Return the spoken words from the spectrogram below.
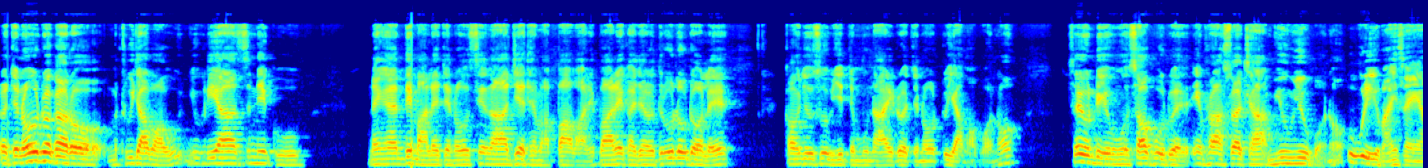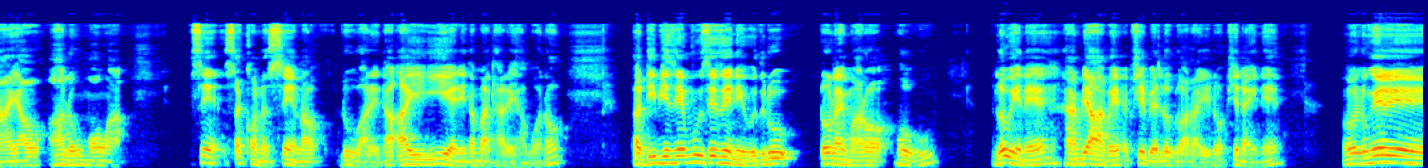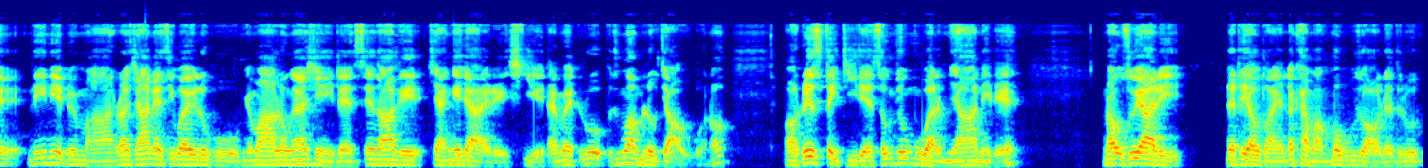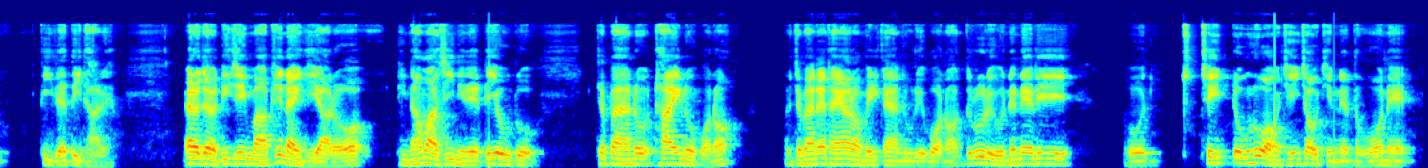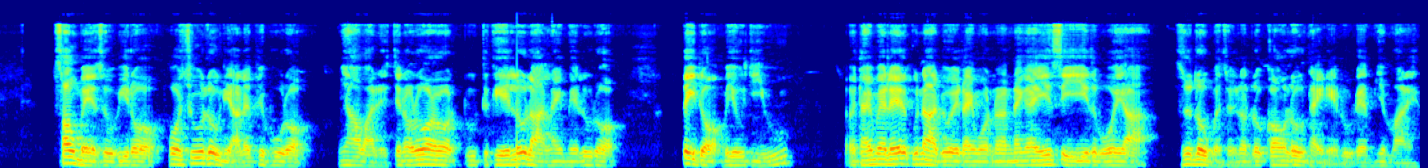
အဲ့တော့ကျွန်တော်တို့အတွက်ကတော့မထူးကြပါဘူးနျူကလ িয়ার စနစ်ကိုနိုင်ငံအသစ်မှာလည်းကျွန်တော်တို့စဉ်းစားချက်ထဲမှာပါပါတယ်ပါတဲ့အခါကျတော့သူတို့လုပ်တော့လဲကောင်းကျိုးဆိုးပြစ်တမူနာတွေတော့ကျွန်တော်တို့တွေ့ရမှာပေါ့နော်စက်ရုံတေကိုစောက်ဖို့အတွက် infrastructure အမျိုးမျိုးပေါ့နော်ဥပဒေပိုင်းဆိုင်ရာအရောအားလုံးပေါင်းကစင့်18စင့်လောက်လိုပါတယ်ဒါ IAE ရဲ့နေသတ်မှတ်ထားတဲ့ဟာပေါ့နော်အဒီပြင်ဆင်မှုစစ်စစ်တွေကိုသူတို့လုပ်လိုက်မှာတော့မဟုတ်ဘူးလုပ်ရင်လည်းဟန်ပြပဲအဖြစ်ပဲလုပ်သွားတာတွေတော့ဖြစ်နိုင်တယ် ဟိုလွန်ခဲ့တဲ့ဒီနှစ်အတွင်းမှာရုရှားနဲ့စီးပွားရေးလုပ်ဖို့မြန်မာလုပ်ငန်းရှင်တွေလည်းစဉ်းစားခဲ့ကြံခဲ့ကြရတယ်ရှိတယ်ဒါပေမဲ့သူတို့ဘယ်သူမှမလုပ်ကြဘူးပေါ့နော်ဟော risk တိတ်ကြီးတယ်ဆုံးရှုံးမှုကလည်းများနေတယ်နောက်အစိုးရတွေလက်ထက်ရောက်သွားရင်လက်ခံမှာမဟုတ်ဘူးဆိုတော့လည်းသူတို့တည်လည်းတည်ထားတယ်အဲ့တော့ကျတော့ဒီချိန်မှာဖြစ်နိုင်ကြီးကတော့ဒီနားမှာရှိနေတဲ့တရုတ်တို့ဂျပန်တို့ထိုင်းတို့ပေါ့နော်ဂျပန်နဲ့ထိုင်းကတော့အမေရိကန်လူတွေပေါ့နော်သူတို့တွေကိုနည်းနည်းလေးဟိုချိန်တုံလို့အောင်ချိန်ချောက်ခြင်းတဲ့သဘောနဲ့ စောက်မယ်ဆိုပြီးတော့ပေါ်ချိုးလုပ်နေရလဲဖြစ်ဖို့တော့များပါတယ်ကျွန်တော်တို့ကတော့သူတကယ်လှုပ်လာနိုင်မယ်လို့တော့သိတော့မယုံကြည်ဘူးအဲဒါပေမဲ့လည်းခုနပြောတဲ့အတိုင်းပေါ့နော်နိုင်ငံရေးစီရေးသဘောအရဇွတ်လုပ်မယ်ဆိုရင်တော့လုပ်ကောင်းလုပ်နိုင်တယ်လို့လည်းမြင်ပါတယ်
